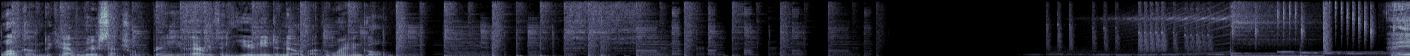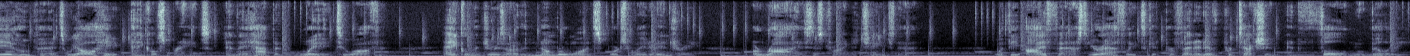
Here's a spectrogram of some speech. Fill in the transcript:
Welcome to Cavalier Central, bringing you everything you need to know about the wine and gold. Hey, hoopheads, we all hate ankle sprains, and they happen way too often. Ankle injuries are the number one sports related injury. Aryse is trying to change that. With the iFast, your athletes get preventative protection and full mobility.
